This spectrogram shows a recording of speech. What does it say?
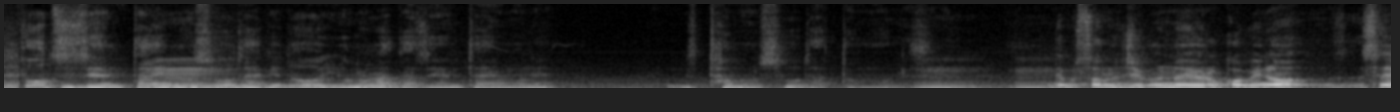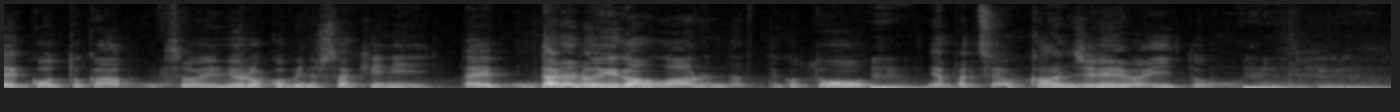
スポーツ全体もそうだけど世の中全体もね多分そうだと思うんですよ。うんでもその自分の喜びの成功とかそういう喜びの先に一体誰の笑顔があるんだってことをうん。やっぱり強く感じれればいいと思う。うん。うん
